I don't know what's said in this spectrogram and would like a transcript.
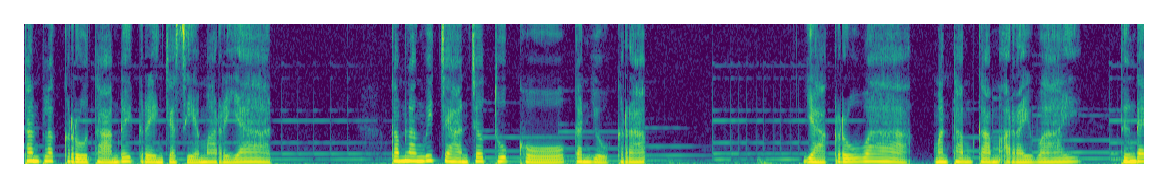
ท่านพระครูถามด้วยเกรงจะเสียมารยาท กำลังวิจารณ์เจ้าทุกโขกันอยู่ครับ อยากรู้ว่ามันทำกรรมอะไรไว้ ถึงได้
